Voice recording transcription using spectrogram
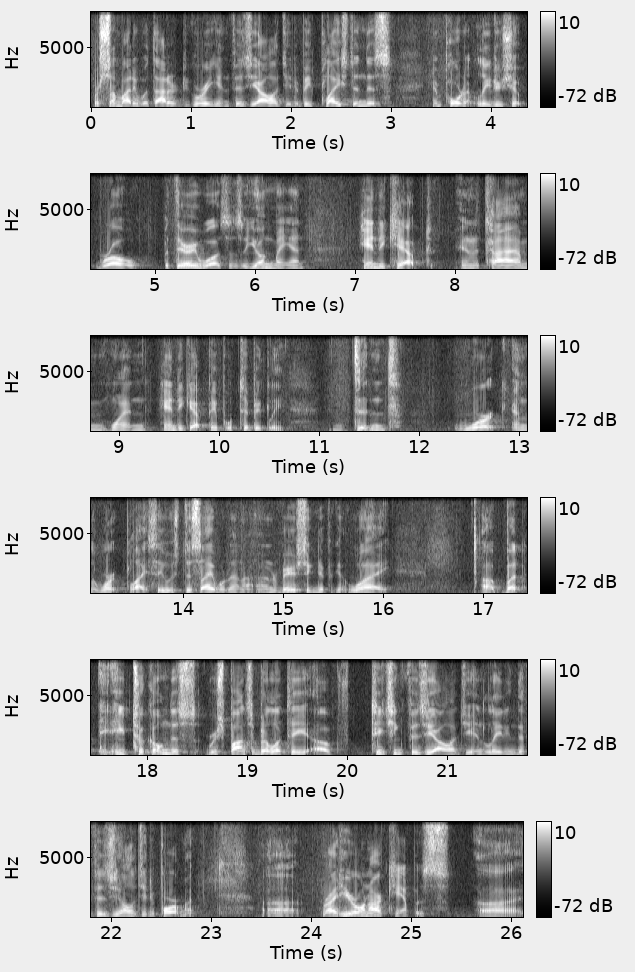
for somebody without a degree in physiology to be placed in this important leadership role. But there he was as a young man, handicapped in a time when handicapped people typically didn't work in the workplace. He was disabled in a, in a very significant way. Uh, but he took on this responsibility of teaching physiology and leading the physiology department uh, right here on our campus, uh,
